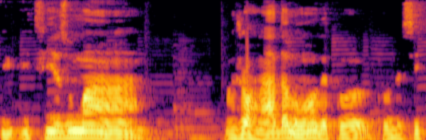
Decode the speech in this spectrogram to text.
e, e, fiz uma, uma jornada longa, tô, tô nesse,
